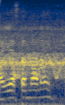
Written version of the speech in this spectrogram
ahí están, ahí.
